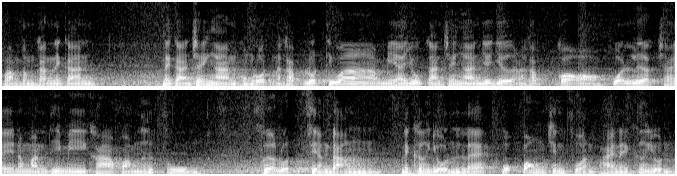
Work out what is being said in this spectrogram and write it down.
ความสำคัญในการในการใช้งานของรถนะครับ รถที่ว่ามีอายุการใช้งานเยอะๆนะครับ ก็ควรเลือกใช้น้ำมันที่มีค่าความหนืดสูง เพื่อลดเสียงดังในเครื่องยนต์ และปกป้องชิ้นส่วนภายในเครื่องยนต์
